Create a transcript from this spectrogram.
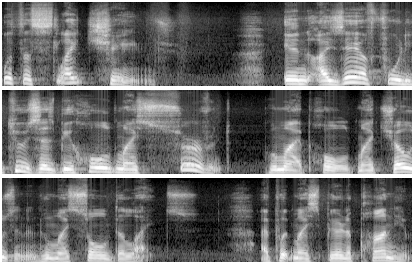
with a slight change in Isaiah 42, it says, Behold, my servant, whom I uphold, my chosen, in whom my soul delights. I put my spirit upon him,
